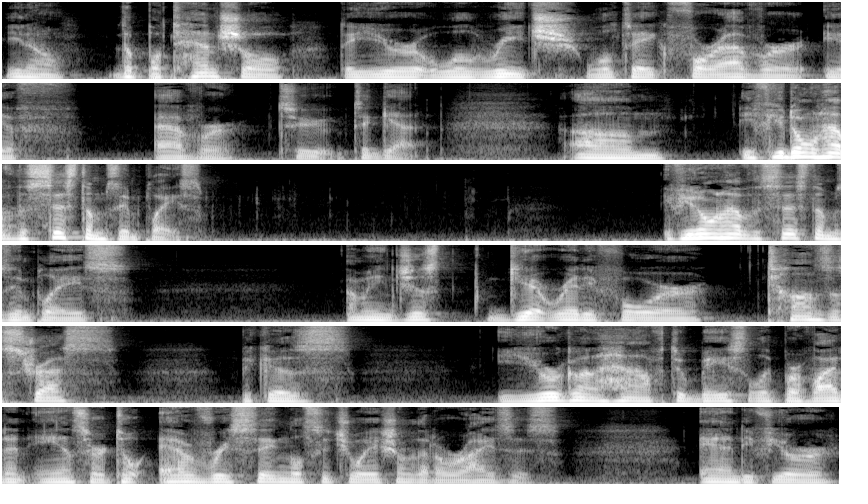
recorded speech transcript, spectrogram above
you know, the potential that you will reach will take forever, if ever, to to get. Um, if you don't have the systems in place, if you don't have the systems in place, I mean, just get ready for tons of stress because you're going to have to basically provide an answer to every single situation that arises. And if your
